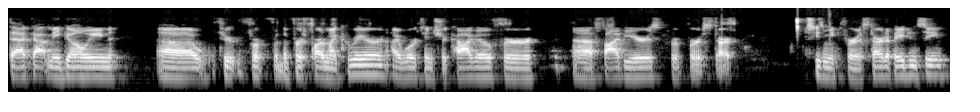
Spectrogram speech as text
that got me going uh, through for, for, the first part of my career. I worked in Chicago for uh, five years for, for a start. Excuse me, for a startup agency.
